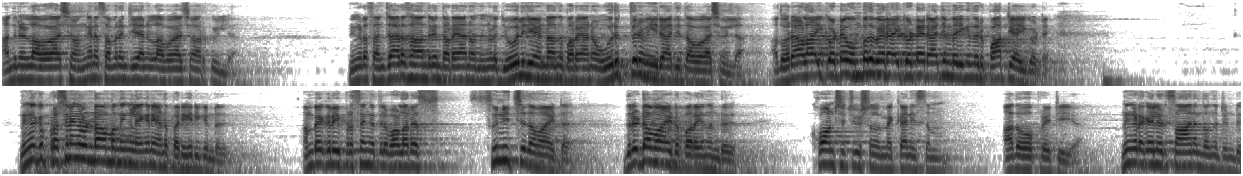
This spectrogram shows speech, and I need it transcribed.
അതിനുള്ള അവകാശം അങ്ങനെ സമരം ചെയ്യാനുള്ള അവകാശം ആർക്കും ഇല്ല. നിങ്ങളുടെ സഞ്ചാര സ്വാതന്ത്ര്യം തടയാനോ നിങ്ങളെ ജോലി ചെയ്യേണ്ടെന്ന് പറയാനോ ഒരുത്തരും ഈ രാജ്യത്ത് അവകാശമില്ല. അത് ഒരാളായിക്കോട്ടെ ഒമ്പത് പേരായിക്കോട്ടെ രാജ്യം ഭരിക്കുന്ന ഒരു പാർട്ടി ആയിക്കോട്ടെ. നിങ്ങൾക്ക് പ്രശ്നങ്ങൾ ഉണ്ടാകുമ്പോൾ നിങ്ങൾ എങ്ങനെയാണ് പരിഹരിക്കേണ്ടത്? അംബേദ്കർ ഈ പ്രസംഗത്തിൽ വളരെ സുനിശ്ചിതമായിട്ട് ദൃഢമായിട്ട് പറയുന്നുണ്ട് കോൺസ്റ്റിറ്റ്യൂഷണൽ മെക്കാനിസം അത് ഓപ്പറേറ്റ് ചെയ്യുക. നിങ്ങളുടെ കയ്യിൽ ഒരു സാധനം തന്നിട്ടുണ്ട്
